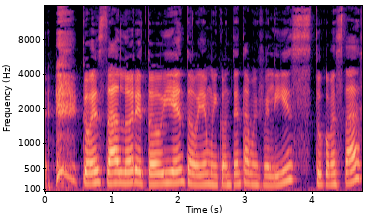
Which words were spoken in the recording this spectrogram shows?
¿Cómo estás, Lore? ¿Todo bien? ¿Todo bien? Muy contenta, muy feliz. ¿Tú cómo estás?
